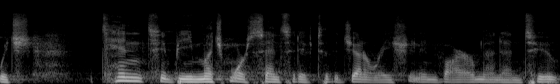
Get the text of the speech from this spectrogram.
which tend to be much more sensitive to the generation environment and to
